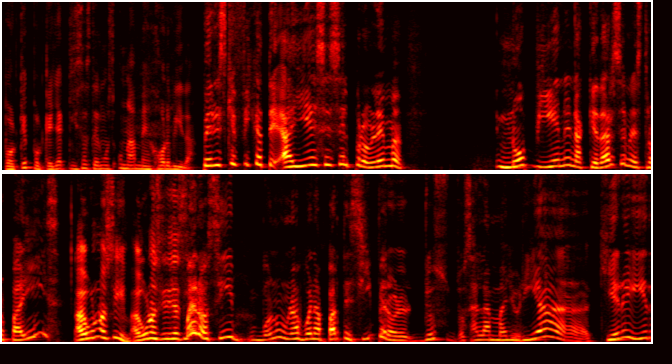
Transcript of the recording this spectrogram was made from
¿Por qué? Porque allá quizás tenemos una mejor vida. Pero es que fíjate, ahí ese es el problema. No vienen a quedarse en nuestro país. Algunos sí, algunos sí dices... Bueno, sí, bueno, una buena parte sí, pero yo, o sea, la mayoría quiere ir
